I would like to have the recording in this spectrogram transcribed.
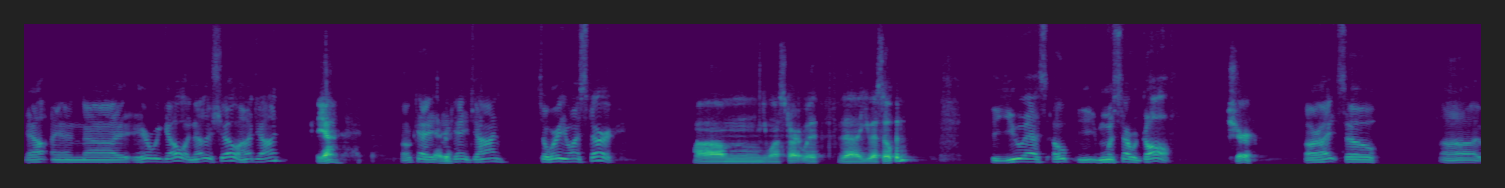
Yeah, and uh, here we go, another show, huh, John? Yeah. Okay, okay, John. So where do you want to start? Um, you want to start with the U.S. Open? The U.S. Open. You want to start with golf? Sure. All right. So, uh,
